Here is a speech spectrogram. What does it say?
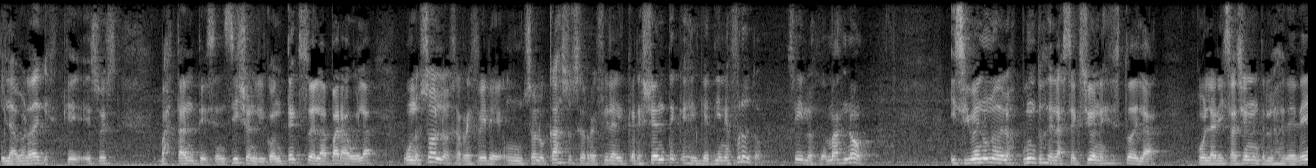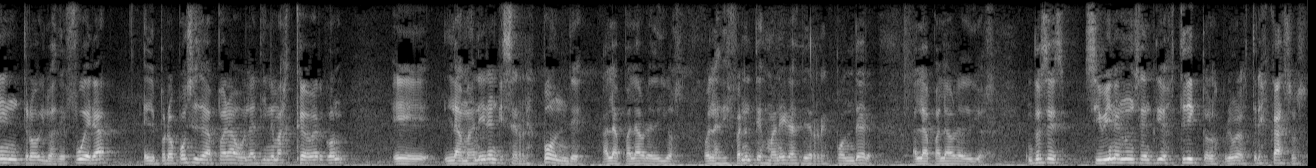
y la verdad que, que eso es bastante sencillo en el contexto de la parábola, uno solo se refiere, un solo caso se refiere al creyente que es el que tiene fruto, ¿sí? los demás no. Y si ven uno de los puntos de la sección es esto de la polarización entre los de dentro y los de fuera, el propósito de la parábola tiene más que ver con eh, la manera en que se responde a la palabra de Dios, o las diferentes maneras de responder a la palabra de Dios. Entonces, si bien en un sentido estricto los primeros tres casos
